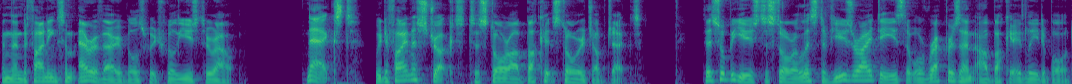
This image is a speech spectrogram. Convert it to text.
and then defining some error variables which we'll use throughout. Next, we define a struct to store our bucket storage object. This will be used to store a list of user IDs that will represent our bucketed leaderboard,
